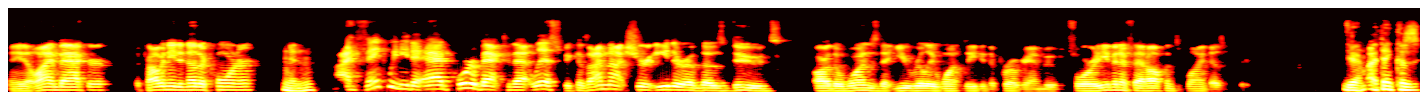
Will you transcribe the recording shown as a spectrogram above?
They need a linebacker. They probably need another corner. Mm-hmm. And I think we need to add quarterback to that list because I'm not sure either of those dudes are the ones that you really want leading the program moving forward, even if that offensive line doesn't. Yeah, I think because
